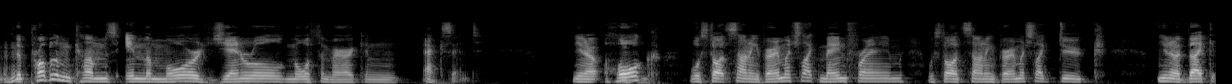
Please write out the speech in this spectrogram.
Mhm. The problem comes in the more general North American accent. You know, Hawk will start sounding very much like Mainframe, will start sounding very much like Duke. You know, like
